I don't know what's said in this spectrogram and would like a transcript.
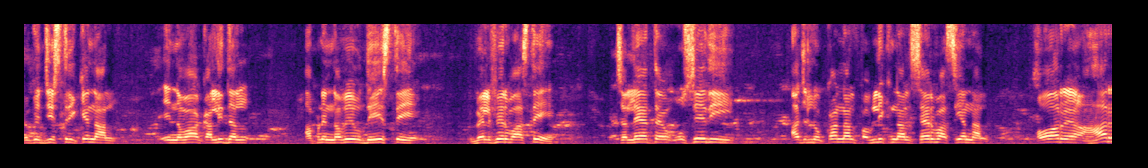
ਕਿਉਂਕਿ ਜਿਸ ਤਰੀਕੇ ਨਾਲ ਇਹ ਨਵਾਂ ਅਕਾਲੀ ਦਲ ਆਪਣੇ ਨਵੇਂ ਉਦੇਸ਼ ਤੇ ਵੈਲਫੇਅਰ ਵਾਸਤੇ ਚੱਲਿਆ ਤੇ ਉਸੇ ਦੀ ਅੱਜ ਲੋਕਾਂ ਨਾਲ ਪਬਲਿਕ ਨਾਲ, ਸ਼ਹਿਰ ਵਾਸੀਆਂ ਨਾਲ ਔਰ ਹਰ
